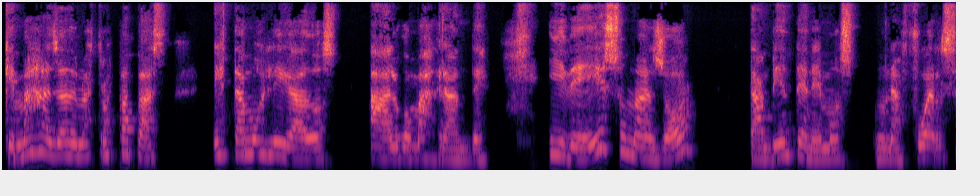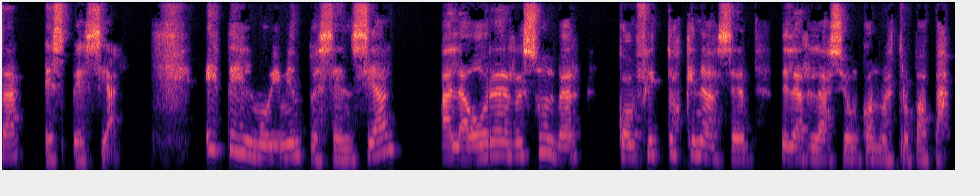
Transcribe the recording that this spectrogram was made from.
que más allá de nuestros papás, estamos ligados a algo más grande. Y de eso mayor también tenemos una fuerza especial. Este es el movimiento esencial a la hora de resolver conflictos que nacen de la relación con nuestro papá.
